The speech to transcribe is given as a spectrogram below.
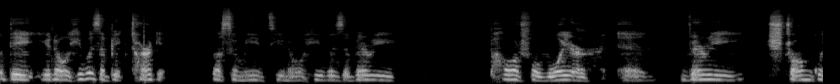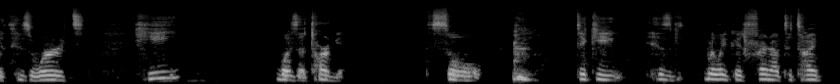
they you know he was a big target Russell Means. You know, he was a very powerful warrior and very strong with his words. He was a target. So Dickie, his really good friend at the time,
